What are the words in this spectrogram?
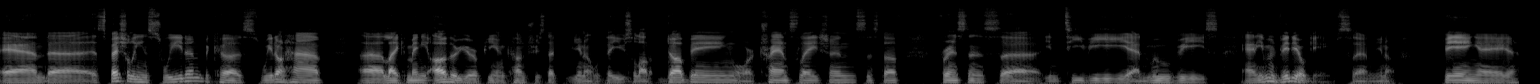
and especially in Sweden because we don't have uh, like many other European countries that you know they use a lot of dubbing or translations and stuff. For instance, uh, in TV and movies and even video games. And you know, being a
